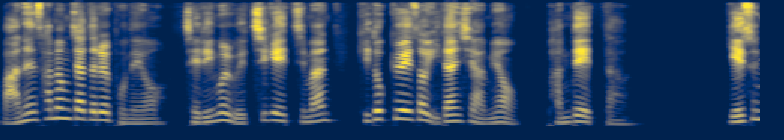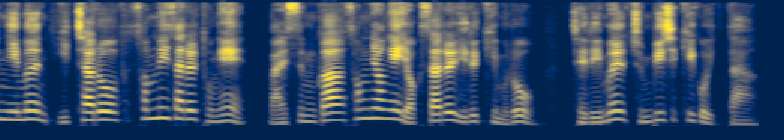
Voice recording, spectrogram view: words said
많은 사명자들을 보내어 재림을 외치게 했지만 기독교에서 이단시하며 반대했다. 예수님은 2차로 섭리사를 통해 말씀과 성령의 역사를 일으키므로 재림을 준비시키고 있다.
